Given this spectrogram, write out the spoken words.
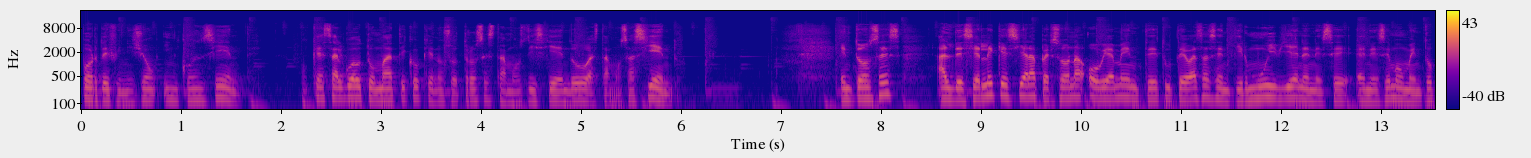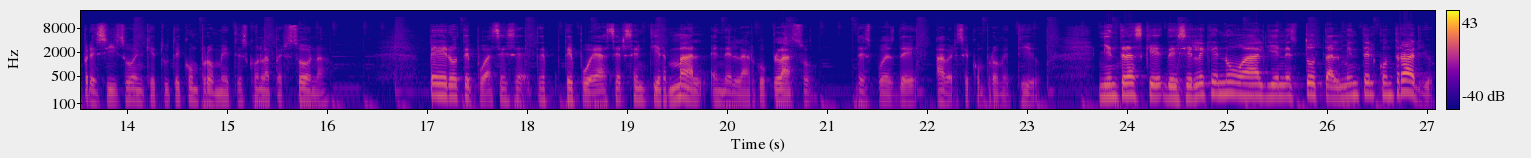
por definición, inconsciente. aunque Es algo automático que nosotros estamos diciendo o estamos haciendo. Entonces, al decirle que sí a la persona, obviamente tú te vas a sentir muy bien en ese, en ese momento preciso en que tú te comprometes con la persona, pero te puede, hacer, te puede hacer sentir mal en el largo plazo después de haberse comprometido. Mientras que decirle que no a alguien es totalmente el contrario.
